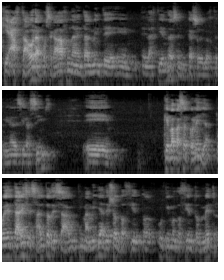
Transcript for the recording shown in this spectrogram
que hasta ahora pues acaba fundamentalmente en, las tiendas, en el caso de los terminales y las SIMs. Eh, ¿Qué va a pasar con ella? Puedes dar ese salto de esa última milla, de esos 200, últimos 200 metros,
